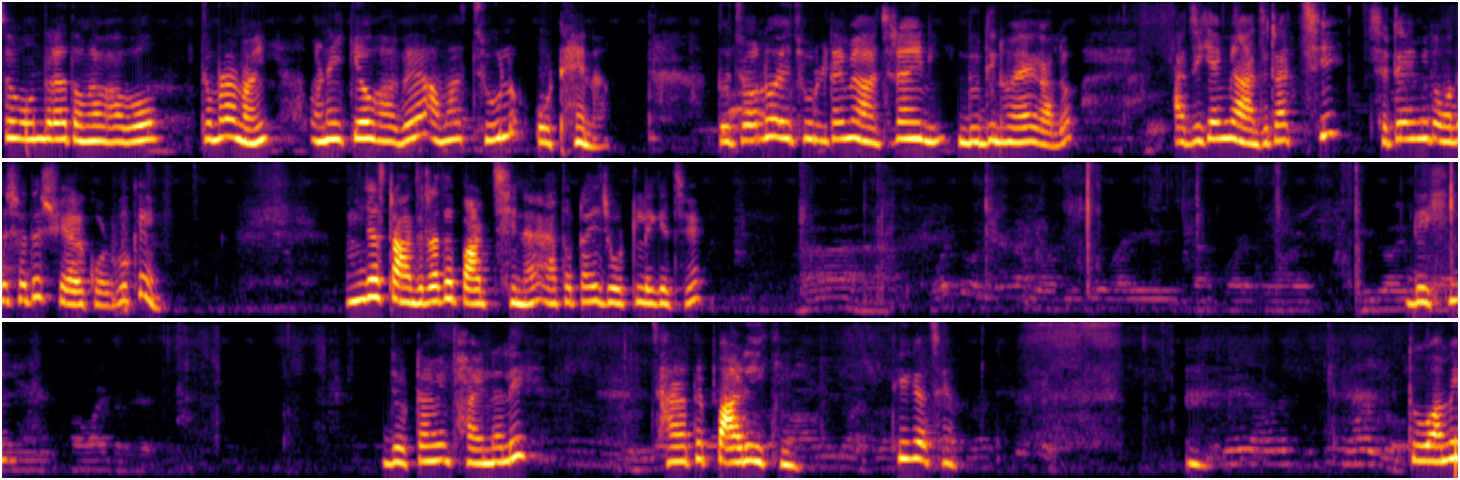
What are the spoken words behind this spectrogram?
সো বন্ধুরা, তোমরা ভাবো, তোমরা নয়, অনেকেও ভাবে আমার চুল ওঠে না। তো চলো এই চুলটা আমি আঁচড়াইনি, দুদিন হয়ে গেল। আজকে আমি আঁচড়াচ্ছি, সেটাই আমি তোমাদের সাথে শেয়ার করব ওকে আমি জাস্ট আঁচড়াতে পারছি না, এতটাই জোট লেগেছে। দেখি। জোটটা আমি ফাইনালি ছাড়াতে পারি কি? ঠিক আছে? তো আমি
